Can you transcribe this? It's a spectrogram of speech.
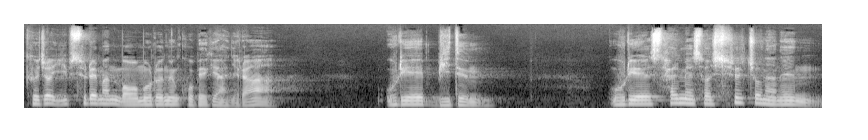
그저 입술에만 머무르는 고백이 아니라 우리의 믿음, 우리의 삶에서 실존하는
